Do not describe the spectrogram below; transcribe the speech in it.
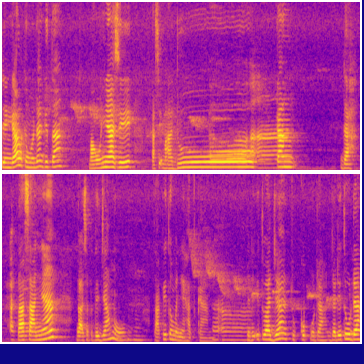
Tinggal kemudian kita maunya sih kasih madu. Kan dah rasanya nggak seperti jamu tapi itu menyehatkan jadi itu aja cukup udah. Jadi itu udah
